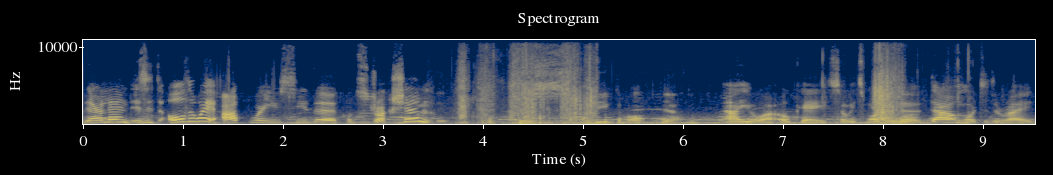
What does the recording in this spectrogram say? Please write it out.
their land is it all the way up where you see the construction? This beacon of yeah. Iowa okay. So it's more to the down more to the right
